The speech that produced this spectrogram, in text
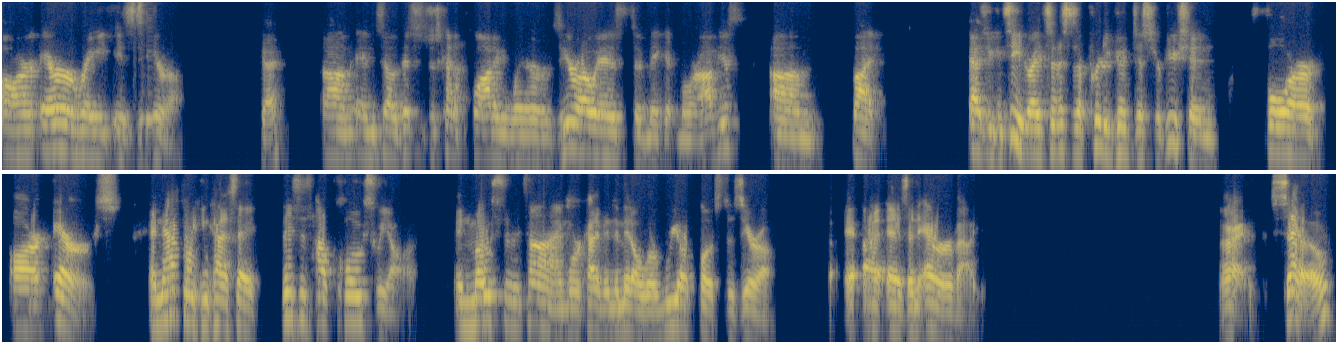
Our error rate is zero. Okay, um, and so this is just kind of plotting where zero is to make it more obvious. Um, but as you can see, right, so this is a pretty good distribution for our errors. And now we can kind of say, this is how close we are. And most of the time, we're kind of in the middle, we're real close to zero uh, as an error value. All right, so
